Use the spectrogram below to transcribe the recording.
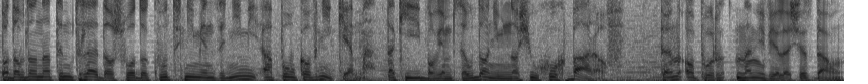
Podobno na tym tle doszło do kłótni między nimi a pułkownikiem. Taki bowiem pseudonim nosił Huchbarow. Ten opór na niewiele się zdał.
